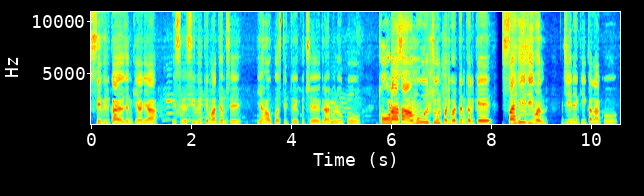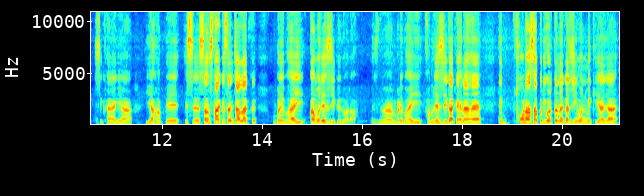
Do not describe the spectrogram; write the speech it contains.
शिविर का आयोजन किया गया। इस शिविर के माध्यम से यहाँ उपस्थित कुछ ग्रामीणों को थोड़ा सा अमूल चूल परिवर्तन करके सही जीवन जीने की कला को सिखाया गया। यहाँ पे इस संस्था के संचालक बड़े भाई अमरेश जी के द्वारा। बड़े भाई अमरेश जी का कहना है कि थोड़ा सा परिवर्तन अगर जीवन में किया जाए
